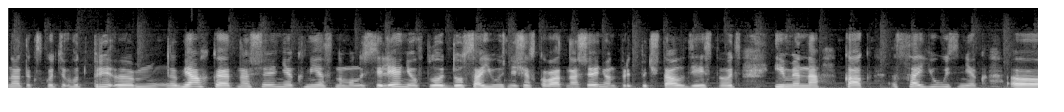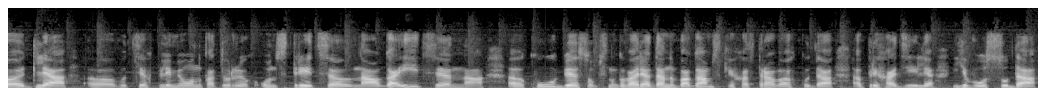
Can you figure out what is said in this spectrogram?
так сказать, вот при, эм, мягкое отношение к местному населению, вплоть до союзнического отношения, он предпочитал действовать именно как союзник для э, вот тех племен, которых он встретил на Гаити, на э, Кубе, собственно говоря, да, на Багамских островах, куда э, приходили его суда.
